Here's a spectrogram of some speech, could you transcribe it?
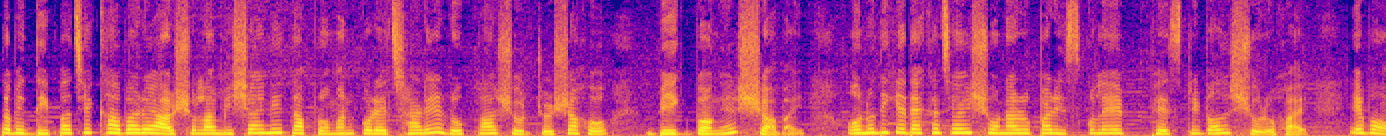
তবে দীপা যে খাবারে আরশোলা মিশায়নি তা প্রমাণ করে ছাড়ে রূপা, সূর্য সহ বিগ বংয়ের সবাই। অন্যদিকে দেখা যায় সোনা রূপার স্কুলে ফেস্টিভ্যাল শুরু হয় এবং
